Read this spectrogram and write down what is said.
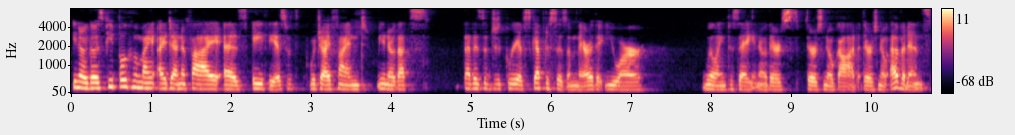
you know, those people who might identify as atheists, which I find, you know, that's that is a degree of skepticism there that you are willing to say, you know, there's there's no God, there's no evidence.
